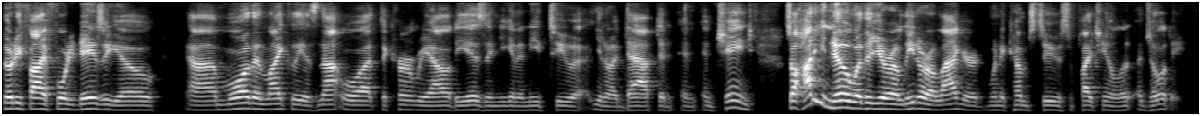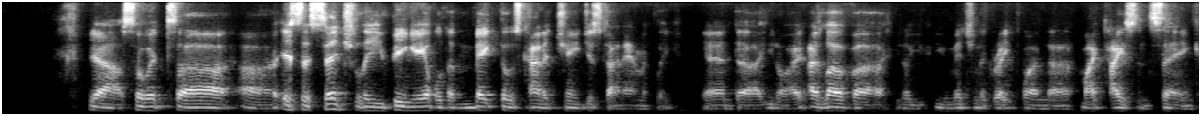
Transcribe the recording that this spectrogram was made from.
35 40 days ago uh, more than likely is not what the current reality is. And you're going to need to uh, you know adapt and, and, and change so, how do you know whether you're a leader or a laggard when it comes to supply chain agility? Yeah, so it's uh, uh, it's essentially being able to make those kind of changes dynamically, And uh, you know, I, I love uh, you know you, you mentioned a great one, uh, Mike Tyson saying,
